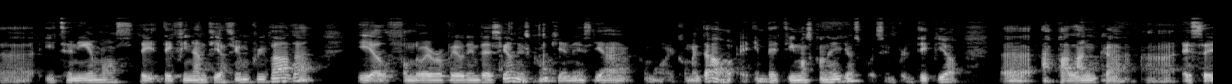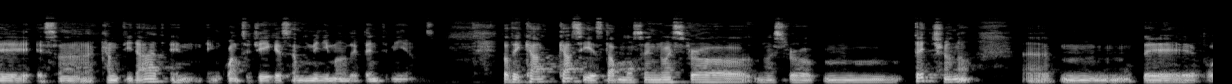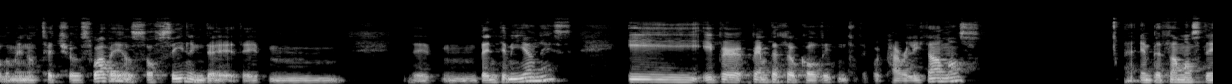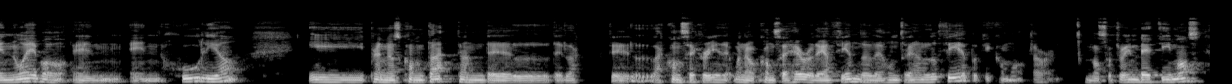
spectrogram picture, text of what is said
eh, y teníamos de, financiación privada y el Fondo Europeo de Inversiones con quienes ya, como he comentado, invertimos con ellos, pues en principio uh, apalanca uh, ese, esa cantidad en, en cuanto llegues a un mínimo de 20 millones. Entonces casi estamos en nuestro, nuestro mm, techo, ¿no? Mm, de por lo menos techo suave, el soft ceiling de, de, mm, de 20 millones. Y, y empezó COVID, entonces pues paralizamos. Empezamos de nuevo en, en julio y pues, nos contactan del, de la de la consejería, bueno, consejero de Hacienda de Junta de Andalucía, porque como, claro, nosotros invertimos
